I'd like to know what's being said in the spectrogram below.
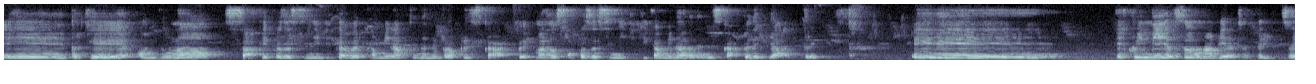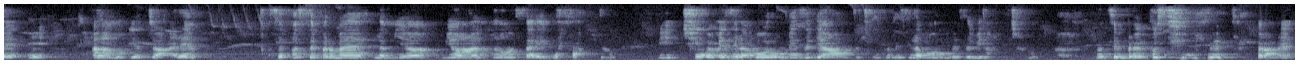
eh, perché ognuno sa che cosa significa aver camminato nelle proprie scarpe, ma non sa cosa significhi camminare nelle scarpe degli altri. E, e quindi io sono una viaggiatrice e amo viaggiare. Se fosse per me mia, il mio anno sarebbe fatto di 5 mesi lavoro, un mese viaggio, 5 mesi lavoro, un mese viaggio. Non sempre è possibile, però a me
